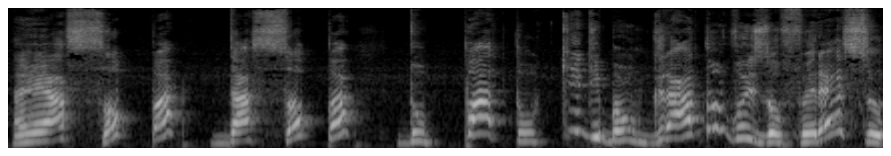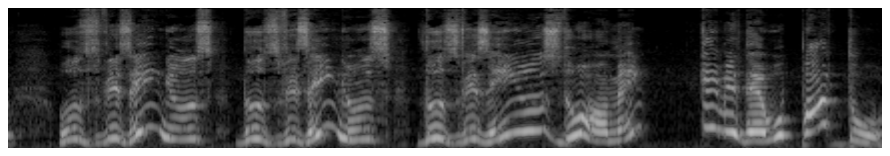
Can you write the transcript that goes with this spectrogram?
é a sopa da sopa do pato que de bom grado vos ofereço, os vizinhos dos vizinhos dos vizinhos do homem que me deu o pato.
